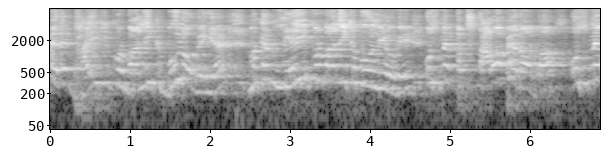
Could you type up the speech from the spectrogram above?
میرے بھائی کی قربانی قبول ہو گئی ہے؟ مگر میری قربانی قبول نہیں ہو گئی اس میں پچھتاوا پیدا ہوتا، اس میں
